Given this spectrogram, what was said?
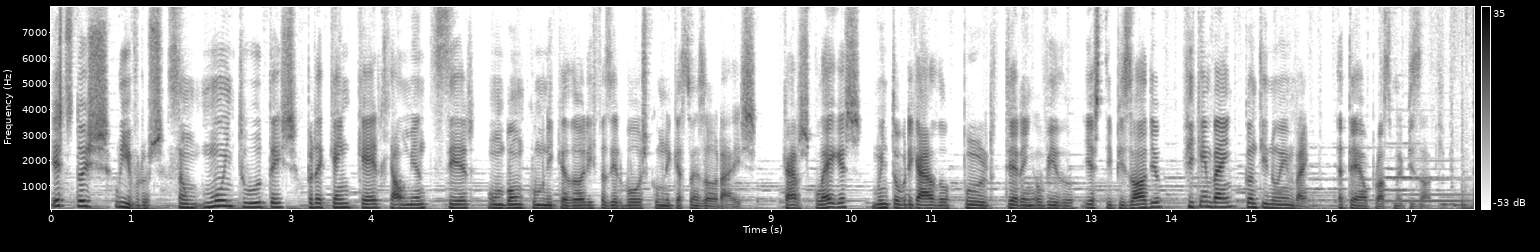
Estes dois livros são muito úteis para quem quer realmente ser um bom comunicador e fazer boas comunicações orais. Caros colegas, muito obrigado por terem ouvido este episódio. Fiquem bem, continuem bem. Até ao próximo episódio.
